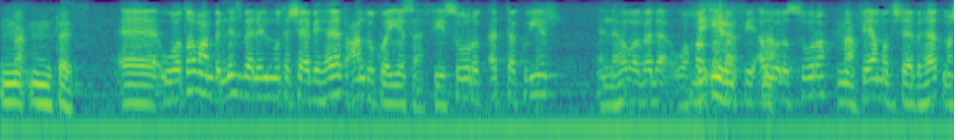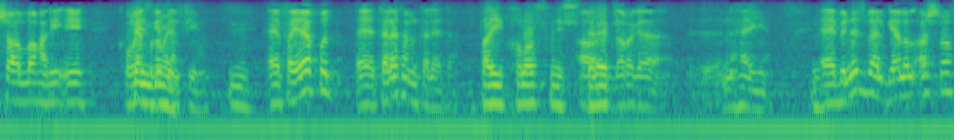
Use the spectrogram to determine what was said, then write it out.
ممتاز آه، وطبعا بالنسبة للمتشابهات عنده كويسة في سورة التكوير إن هو بدأ وخاصة. في أول نعم. السورة نعم. فيها متشابهات ما شاء الله عليه إيه كويس جدا. فيهم. آه، فياخد ثلاثة من ثلاثة طيب خلاص ماشي. آه ثلاثة درجة آه، نهائية. آه، بالنسبة لجلال أشرف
